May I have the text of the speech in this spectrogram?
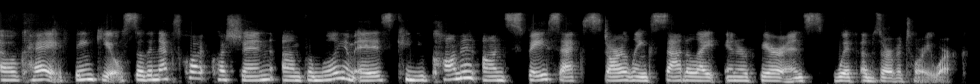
Okay, thank you. So the next question um, from William is, can you comment on SpaceX Starlink satellite interference with observatory work?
